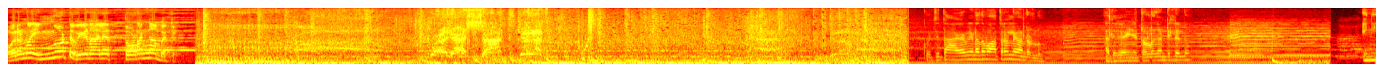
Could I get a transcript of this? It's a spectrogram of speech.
ഒരെണ്ണം ഇങ്ങോട്ട് വീണാലേ തുടങ്ങാൻ പറ്റും. കൊച്ചു താഴെ വീണത് മാത്രല്ലേ കണ്ടുള്ളൂ. അത് കഴിഞ്ഞിട്ടുള്ള കണ്ടില്ലല്ലോ. ഇനി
